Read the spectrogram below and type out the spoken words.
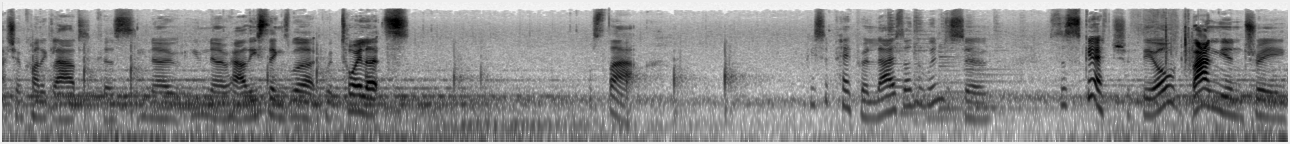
Actually, I'm kind of glad because you know, you know how these things work with toilets. What's that? Piece of paper lies on the windowsill. It's a sketch of the old banyan tree.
